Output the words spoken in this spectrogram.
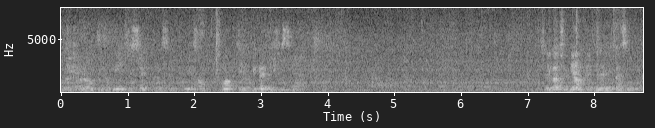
그런 부분이 GCFS를 통해서 통합되어 해결될 수 있습니다. 저희가 준비한 발표는 여기까지입니다.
